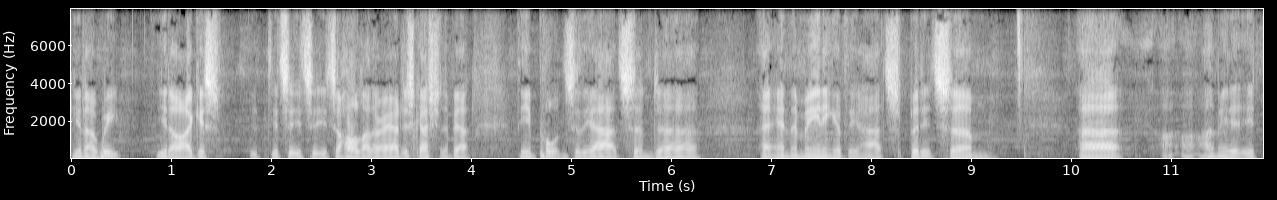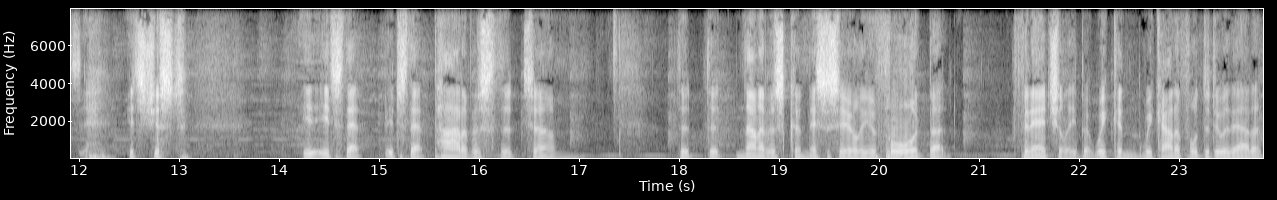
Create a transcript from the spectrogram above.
you know, we. You know, I guess it, it's it's it's a whole other hour discussion about the importance of the arts and uh, and the meaning of the arts. But it's. Um, uh, I, I mean, it, it's it's just. It, it's that it's that part of us that um, that that none of us can necessarily afford, but financially, but we can we can't afford to do without it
